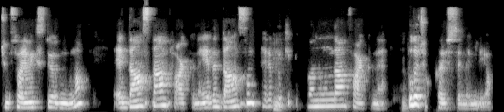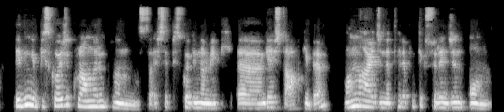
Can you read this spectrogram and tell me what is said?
Çünkü söylemek istiyordum bunu. E, danstan farkı ne? Ya da dansın terapötik kullanımından farkı ne? Bu da çok karıştırılabiliyor. Dediğim gibi psikolojik kuramların kullanılması, işte psikodinamik, e, gestalt gibi. Onun haricinde terapötik sürecin olması.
